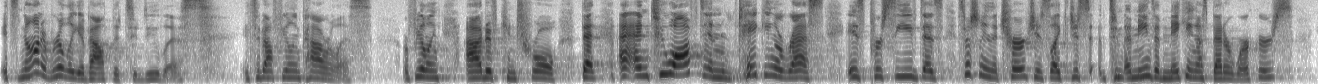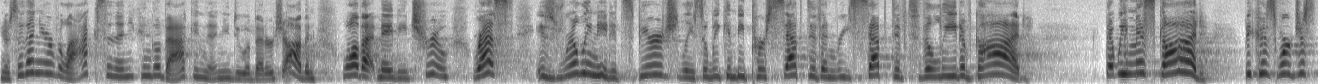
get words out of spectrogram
It's not really about the to do list, it's about feeling powerless or feeling out of control that and too often taking a rest is perceived as especially in the church is like just a means of making us better workers you know, so then you're relaxed and then you can go back and then you do a better job. And while that may be true, rest is really needed spiritually so we can be perceptive and receptive to the lead of God. That we miss God because we're just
